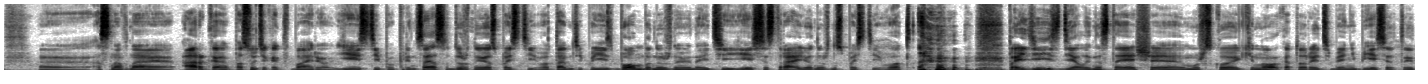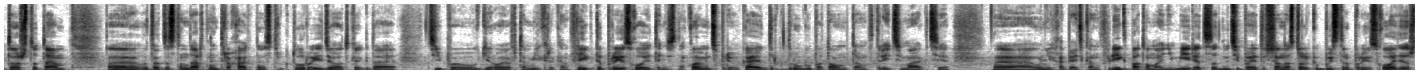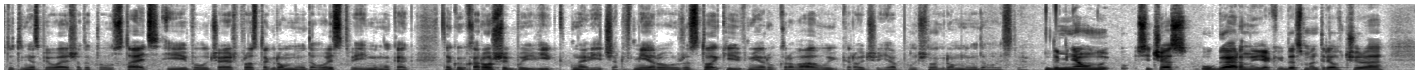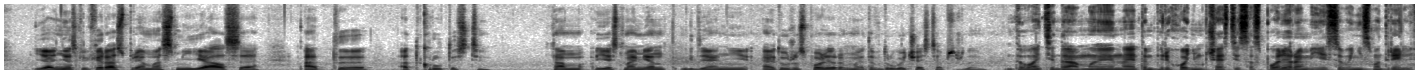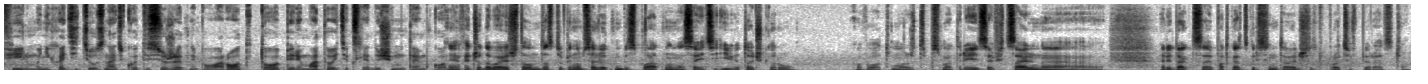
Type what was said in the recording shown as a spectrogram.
основная арка, по сути, как в Марио. Есть, типа, принцесса, нужно ее спасти. Вот там, типа, есть бомба, нужно ее найти, есть сестра, ее нужно спасти. Вот, пойди и сделай настоящее мужское кино, которое тебя не бесит. И то, что там э, вот эта стандартная трехактная структура идет, когда, типа, у героев там микроконфликты происходят, они знакомятся, привыкают друг к другу, потом там в третьем акте э, у них опять конфликт, потом они мирятся. Ну, типа, это все настолько быстро происходит, что ты не успеваешь от этого устать и получаешь просто огромное удовольствие, именно как такой хороший боевик на вечер. В меру жестокий, в меру кровавый. Короче, я получил огромное удовольствие. Для меня он сейчас угарный. Я когда смотрел вчера, я несколько раз прямо смеялся от, э, от крутости. Там есть момент, где они... А это уже спойлеры, мы это в другой части обсуждаем. Давайте, да, мы на этом переходим к части со спойлерами. Если вы не смотрели фильм и не хотите узнать какой-то сюжетный поворот, то перематывайте к следующему тайм-коду. Я хочу добавить, что он доступен абсолютно бесплатно на сайте ivi.ru. Вот, можете посмотреть. Официально редакция подкаста «Кристина Товарищество против пиратства».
